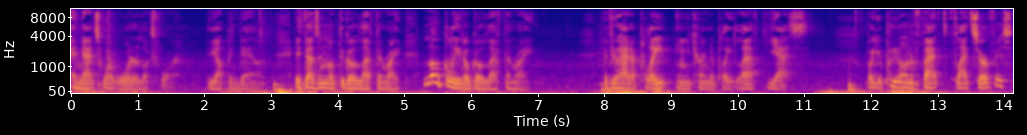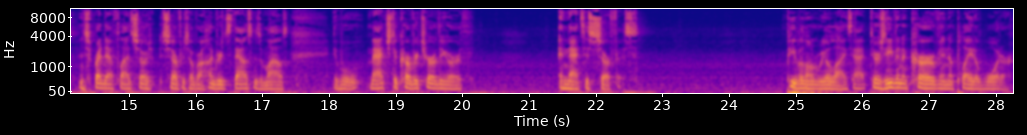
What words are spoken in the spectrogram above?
And that's what water looks for the up and down. It doesn't look to go left and right. Locally, it'll go left and right. If you had a plate and you turn the plate left, yes. But you put it on a flat, flat surface and spread that flat sur- surface over hundreds, thousands of miles, it will match the curvature of the Earth, and that's its surface. People don't realize that. There's even a curve in a plate of water.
